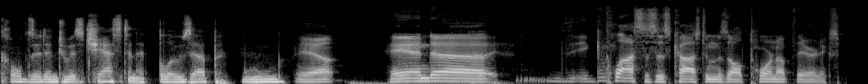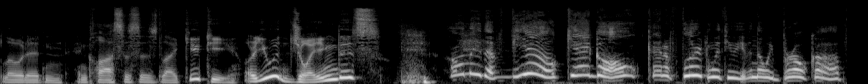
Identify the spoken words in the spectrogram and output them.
holds it into his chest, and it blows up. Boom. Yeah. And uh, the- Colossus's costume is all torn up there and exploded, and, and Colossus is like, Kitty, are you enjoying this? Only the view, giggle. Kind of flirting with you, even though we broke up.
